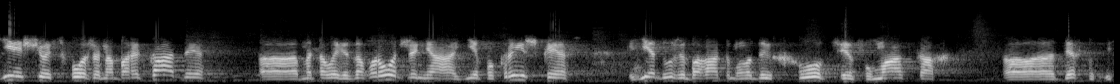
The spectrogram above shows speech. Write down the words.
Є щось схоже на барикади, металеві загородження, є покришки, є дуже багато молодих хлопців у масках, дехто із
